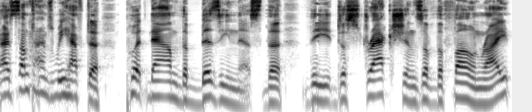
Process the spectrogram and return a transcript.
Guys, sometimes we have to put down the busyness, the the distractions of the phone, right?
